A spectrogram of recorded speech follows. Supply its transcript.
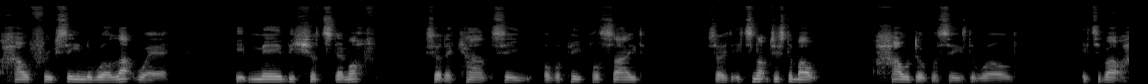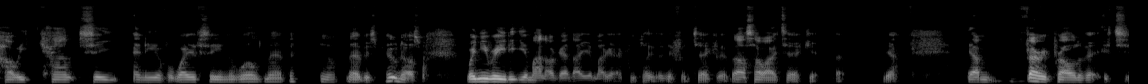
how through seeing the world that way it maybe shuts them off so they can't see other people's side. So it's not just about how Douglas sees the world, it's about how he can't see any other way of seeing the world, maybe. You know, maybe, who knows? When you read it, you might not get that, you might get a completely different take of it, but that's how I take it. But yeah, yeah I'm very proud of it. It's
